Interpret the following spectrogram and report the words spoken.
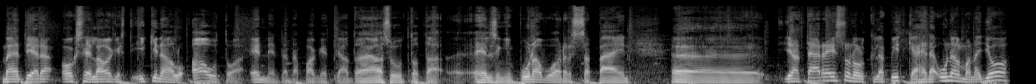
Mä en tiedä, onko heillä oikeasti ikinä ollut autoa ennen tätä pakettiautoa. He asuu tota Helsingin punavuoressa päin. Ja tämä reissu on ollut kyllä pitkään heidän unelmana, joo,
